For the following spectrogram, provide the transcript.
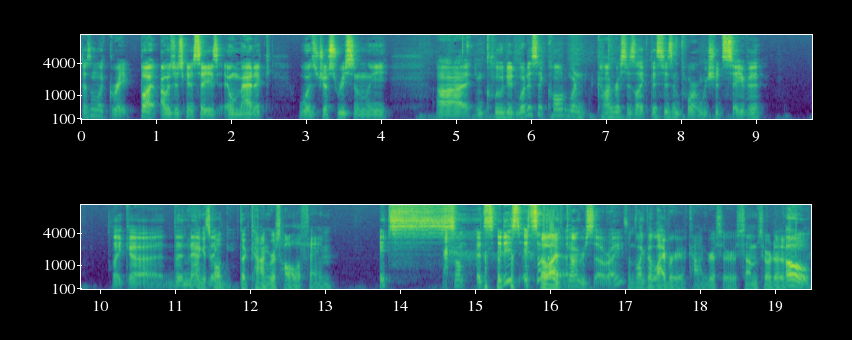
doesn't look great. But I was just gonna say is Illmatic was just recently uh, included. What is it called when Congress is like this is important, we should save it. Like uh, the I think it's called the Congress Hall of Fame. It's some. It's it is. It's something li- with Congress though, right? Something like the Library of Congress or some sort of. Oh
